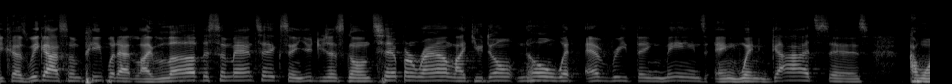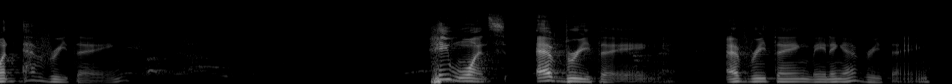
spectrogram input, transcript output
because we got some people that like love the semantics and you just gonna tip around like you don't know what everything means and when god says i want everything. He wants everything. Everything meaning everything.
